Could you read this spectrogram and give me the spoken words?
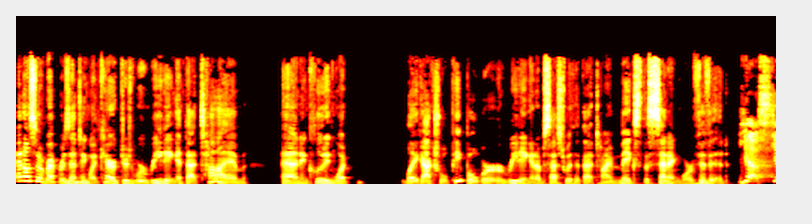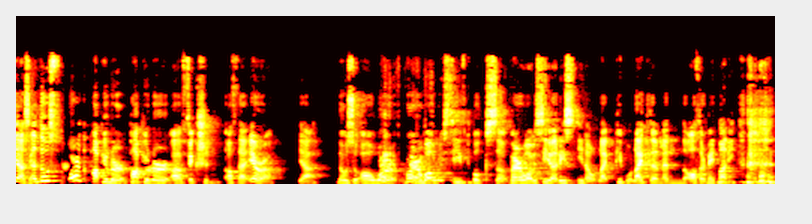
And also representing what characters were reading at that time and including what like actual people were reading and obsessed with at that time makes the setting more vivid. yes, yes, and those were the popular popular uh, fiction of that era. Yeah, those all were Right, very well received books. So very well received. At least you know, like people liked them, and the author made money.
